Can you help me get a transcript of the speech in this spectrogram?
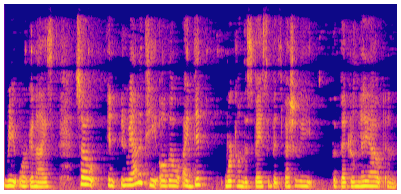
reorganized. So, in, in reality, although I did work on the space a bit, especially the bedroom layout, and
